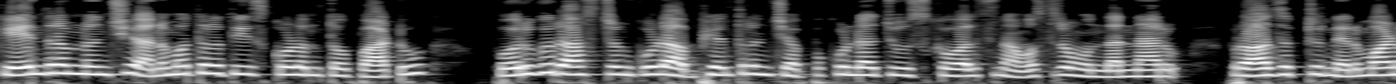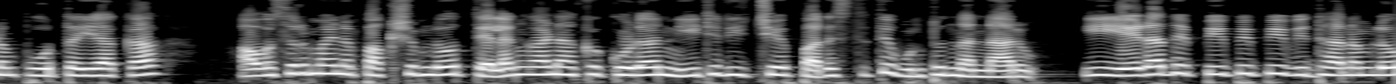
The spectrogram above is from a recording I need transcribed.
కేంద్రం నుంచి అనుమతులు తీసుకోవడంతో పాటు పొరుగు రాష్ట్రం కూడా అభ్యంతరం చెప్పకుండా చూసుకోవాల్సిన అవసరం ఉందన్నారు. ప్రాజెక్టు నిర్మాణం పూర్తయ్యాక అవసరమైన పక్షంలో తెలంగాణకు కూడా నీటినిచ్చే పరిస్థితి ఉంటుందన్నారు. ఈ ఏడాది పీపీపీ విధానంలో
